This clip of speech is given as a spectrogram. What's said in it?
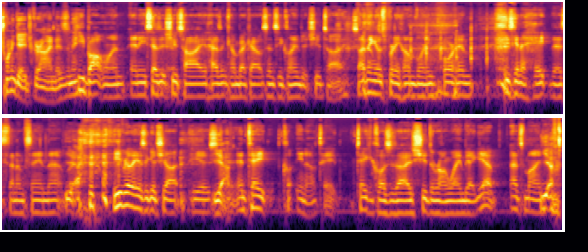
twenty gauge grind, isn't he? he bought one, and he says it shoots high. It hasn't come back out since he claimed it shoots high. So I think it was pretty humbling for him. He's gonna hate this that I'm saying that. But Yeah. he really is a good shot. He is. Yeah. and Tate, you know, Tate. Tate it, close his eyes, shoot the wrong way, and be like, "Yep, that's mine." Yep.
